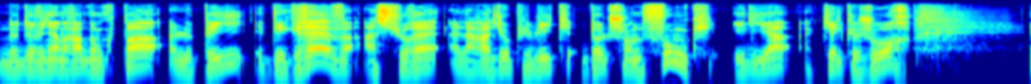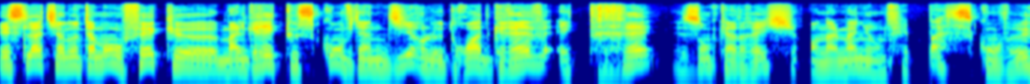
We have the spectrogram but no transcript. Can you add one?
ne deviendra donc pas le pays des grèves, assurait la radio publique Deutschlandfunk il y a quelques jours. Et cela tient notamment au fait que malgré tout ce qu'on vient de dire, le droit de grève est très encadré. En Allemagne, on ne fait pas ce qu'on veut.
